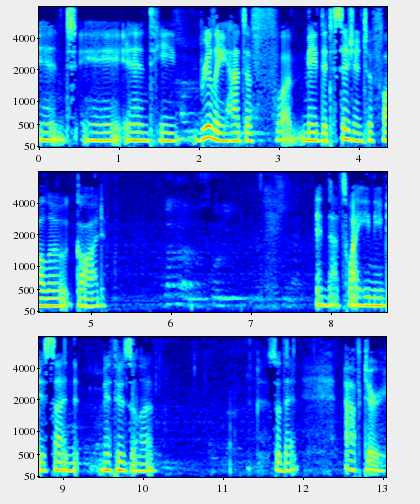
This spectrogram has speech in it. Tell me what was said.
And and he really had to f- made the decision to follow God, and that's why he named his son Methuselah, so that after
